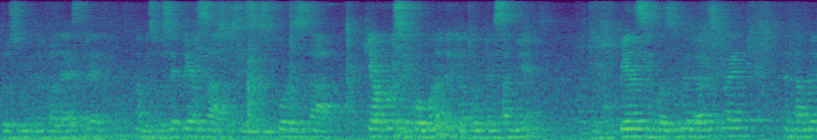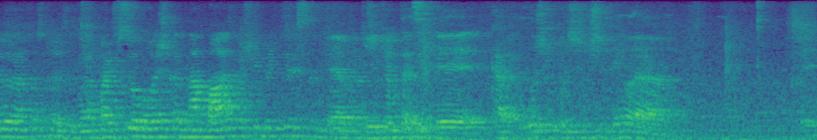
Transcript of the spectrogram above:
trouxe muito na palestra é, mas se você pensar, se você se esforçar, que é o que você comanda, que é o teu pensamento, pensa em coisas melhores, você vai tentar melhorar as coisas. Agora a parte fisiológica na base eu achei bem interessante. É, porque o que acontece? É, cara, hoje, hoje a gente tem uma. é,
